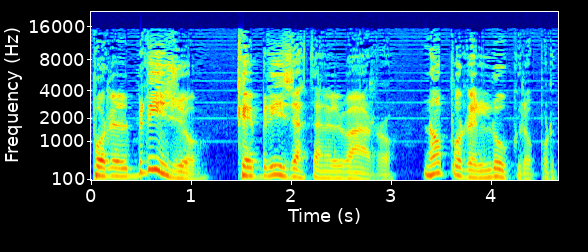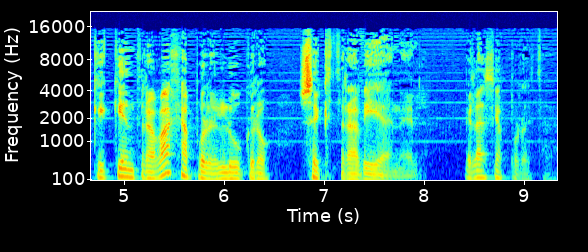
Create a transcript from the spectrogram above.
por el brillo que brilla hasta en el barro, no por el lucro, porque quien trabaja por el lucro se extravía en él. Gracias por estar.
